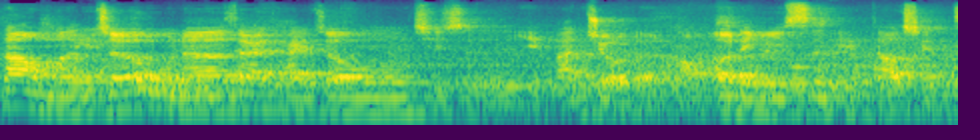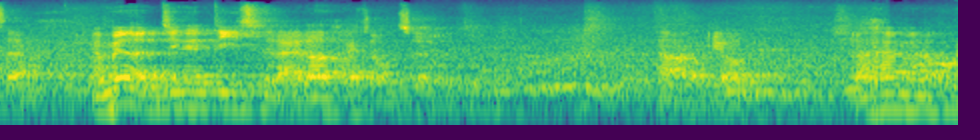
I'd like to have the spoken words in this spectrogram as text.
那我们哲武呢，在台中其实也蛮久的哈，二零一四年到现在，有没有人今天第一次来到台中哲武？啊，有，还有没有？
